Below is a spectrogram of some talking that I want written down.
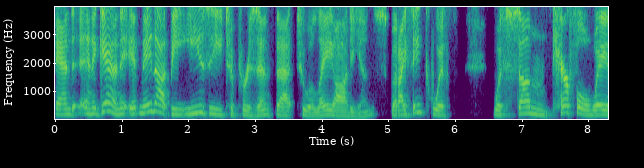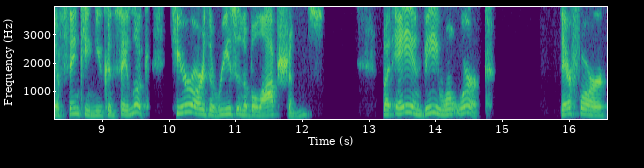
And, and again, it may not be easy to present that to a lay audience, but I think with with some careful way of thinking, you can say, look, here are the reasonable options, but A and B won't work. Therefore,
